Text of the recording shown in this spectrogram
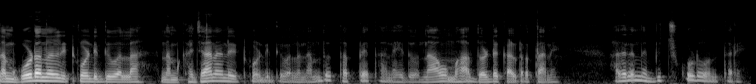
ನಮ್ಮ ಗೋಡನಲ್ಲಿ ಇಟ್ಕೊಂಡಿದ್ದೀವಲ್ಲ, ನಮ್ಮ ಖಜಾನಲ್ಲಿ ಇಟ್ಕೊಂಡಿದ್ದೀವಲ್ಲ ನಮ್ಮದು ತಪ್ಪೇ ತಾನೇ ಇದು. ನಾವು ಮಹಾ ದೊಡ್ಡ ಕಳ್ಳರ ತಾನೆ. ಅದರಿಂದ ಬಿಚ್ಚಿಕೊಡು ಅಂತಾರೆ.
